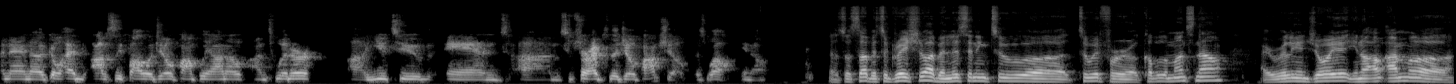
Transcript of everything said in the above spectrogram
And then uh, go ahead, obviously follow Joe Pompliano on Twitter, uh, YouTube, and um, subscribe to the Joe Pomp Show as well. You know. That's what's up. It's a great show. I've been listening to uh to it for a couple of months now. I really enjoy it. You know, I'm, I'm uh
